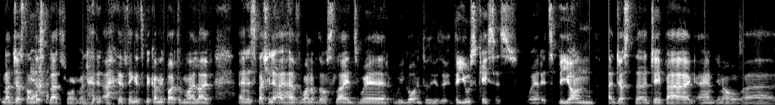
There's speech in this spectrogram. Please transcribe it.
not just on yeah. this platform. And i think it's becoming part of my life. And especially i have one of those slides where we go into the, the use cases where it's beyond uh, just the JPEG and you know uh,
